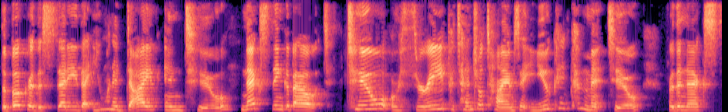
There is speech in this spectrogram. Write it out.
the book or the study that you want to dive into, next think about two or three potential times that you can commit to for the next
